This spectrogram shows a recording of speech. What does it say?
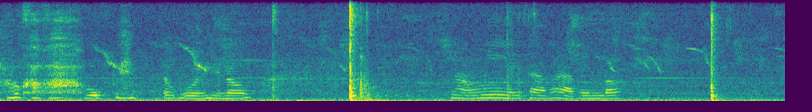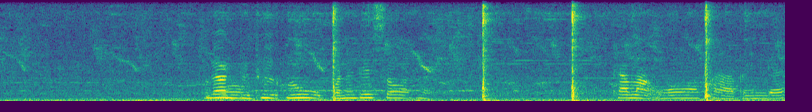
เฮาก็ผ่าบ่เป็นตะโวยพี่น้องน้องมีสาผ่าเป็นบ่ย่านแต่ถึกลูกมันได้ซอดถ้าหมักโม่ผ่าเป็นได้อ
